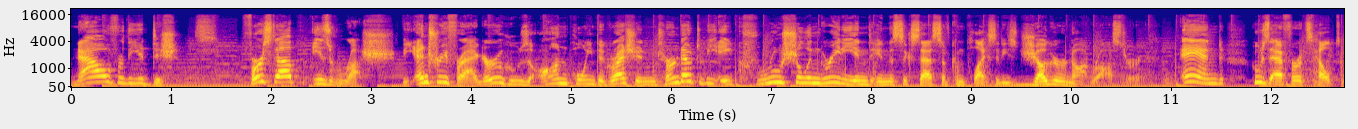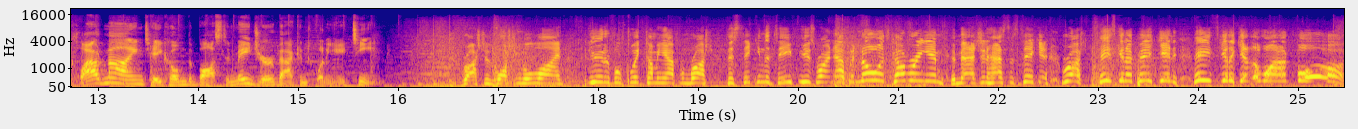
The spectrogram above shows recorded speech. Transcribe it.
Now for the additions. First up is Rush, the entry fragger whose on-point aggression turned out to be a crucial ingredient in the success of Complexity's Juggernaut roster, and whose efforts helped Cloud9 take home the Boston Major back in 2018. Rush is watching the line. Beautiful flick coming out from Rush. They're sticking the defuse right now, but no one's covering him. Imagine has to stick it. Rush, he's going to peek in. He's going to get the one on four.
